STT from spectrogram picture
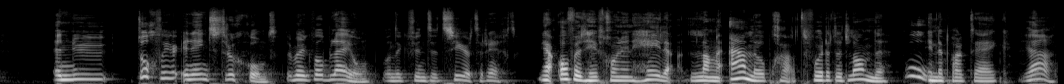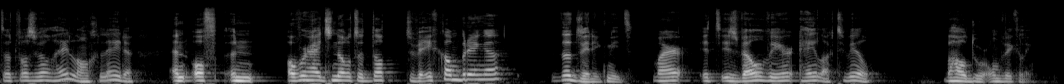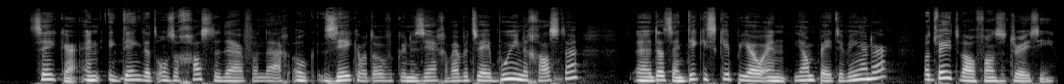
En nu toch weer ineens terugkomt. Daar ben ik wel blij om, want ik vind het zeer terecht. Ja, of het heeft gewoon een hele lange aanloop gehad voordat het landde Oeh. in de praktijk. Ja, dat was wel heel lang geleden. En of een overheidsnota dat teweeg kan brengen, dat weet ik niet. Maar het is wel weer heel actueel. Behoud door ontwikkeling. Zeker. En ik denk dat onze gasten daar vandaag ook zeker wat over kunnen zeggen. We hebben twee boeiende gasten. Uh, dat zijn Dickie Scipio en Jan-Peter Wingerder. Wat weten we al van ze, Tracy?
